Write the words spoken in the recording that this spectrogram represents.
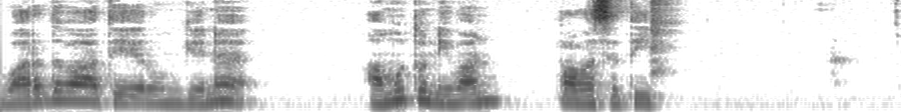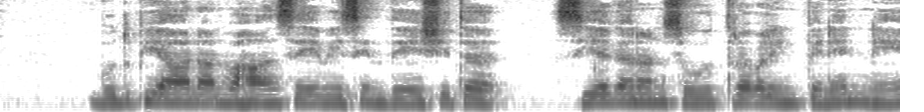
වර්ධවා තේරුම්ගෙන අමුතු නිවන් පවසති. බුදු පියාණන් වහන්සේ විසින් දේශිත සිය ගණන් සූත්‍ර වලින් පෙනෙන්නේ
